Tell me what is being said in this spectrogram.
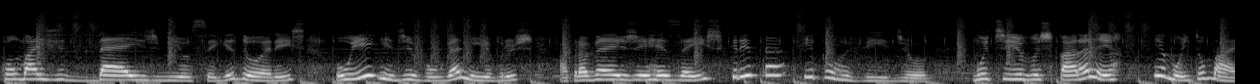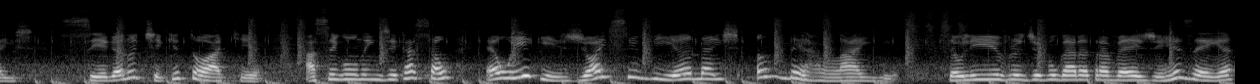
Com mais de 10 mil seguidores, O IG divulga livros através de resenha escrita e por vídeo, motivos para ler e muito mais. Siga no TikTok. A segunda indicação é o IG Joyce Vianas Underline. Seu livro divulgado através de resenha,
